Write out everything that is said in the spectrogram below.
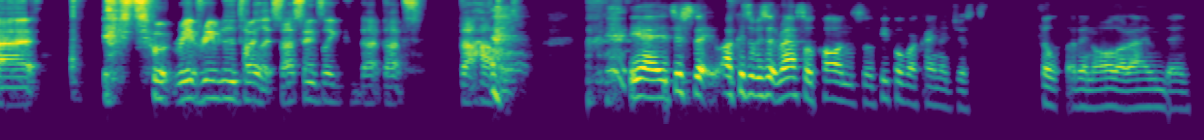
Uh, so rave raving in the toilets. That sounds like that. That's that happened. Yeah, it's just because uh, it was at WrestleCon, so people were kind of just filtering all around, and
